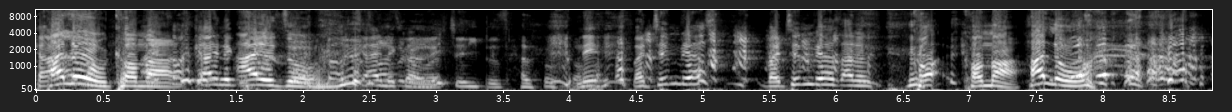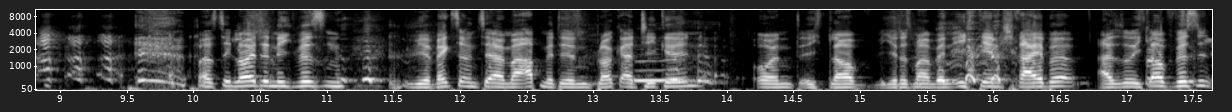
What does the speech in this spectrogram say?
Hallo, Komma. Einfach keine- also. Keine sogar Komma. richtig, das Hallo Komma. Nee, bei Tim wär's, bei Tim wär's anders. Ko Komma, hallo. Was die Leute nicht wissen, wir wechseln uns ja immer ab mit den Blogartikeln und ich glaube, jedes Mal, wenn ich den schreibe, also ich glaube, wissen,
